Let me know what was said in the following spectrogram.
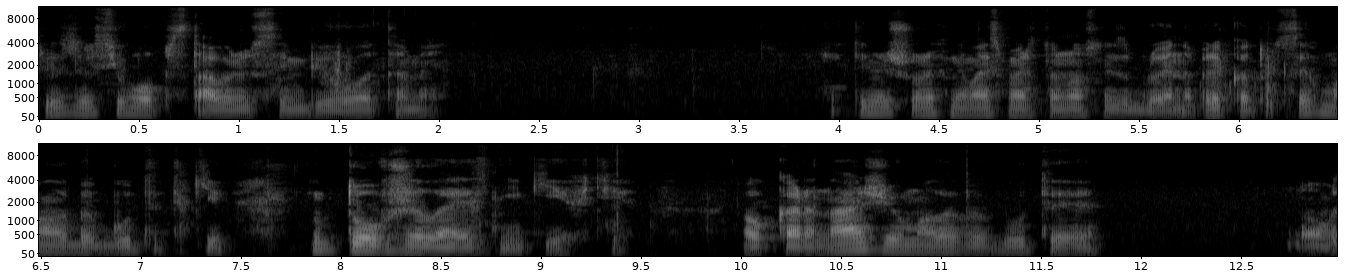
Чи з усього обставлю симбіотами. Єдине, що у них немає смертоносної зброї. Наприклад, у цих мали би бути такі ну, довжелезні кіхті. А у карнажів мали би бути. Ну,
